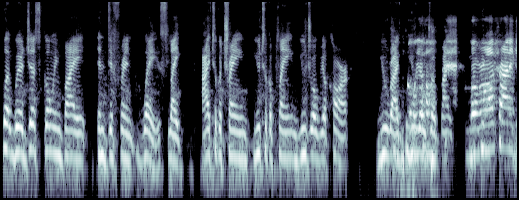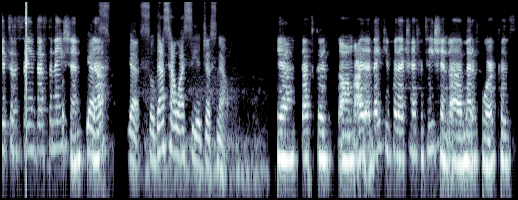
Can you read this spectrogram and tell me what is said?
but we're just going by it in different ways. Like I took a train, you took a plane, you drove your car, you ride, you rode your bike. But we're all trying to get to the same destination. Yes. Yeah? Yes. So that's how I see it just now. Yeah, that's good. Um, I thank you for that transportation uh, metaphor because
